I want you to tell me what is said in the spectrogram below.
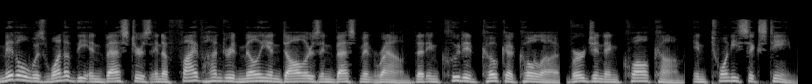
Mittal was one of the investors in a $500 million investment round that included Coca-Cola, Virgin and Qualcomm. In 2016,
